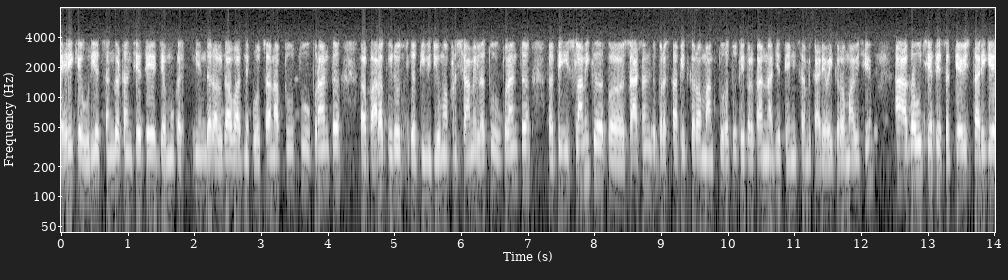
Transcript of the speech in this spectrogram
તહેરીકે હુરિયત સંગઠન છે તે જમ્મુ કાશ્મીરની અંદર અલગાવવાદને પ્રોત્સાહન આપતું હતું. ઉપરાંત ભારત વિરોધી ગતિવિધિઓમાં પણ સામેલ હતું. ઉપરાંત તે ઇસ્લામિક શાસન પ્રસ્થાપિત કરવા માંગતું હતું તે પ્રકારના જે તેની સામે કાર્યવાહી કરવામાં આવી છે. આ અગાઉ છે તે સત્યાવીસ તારીખે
